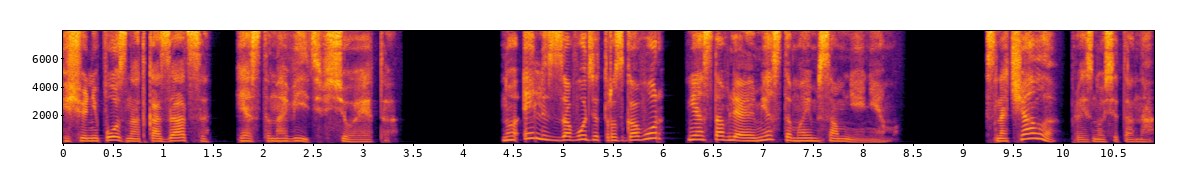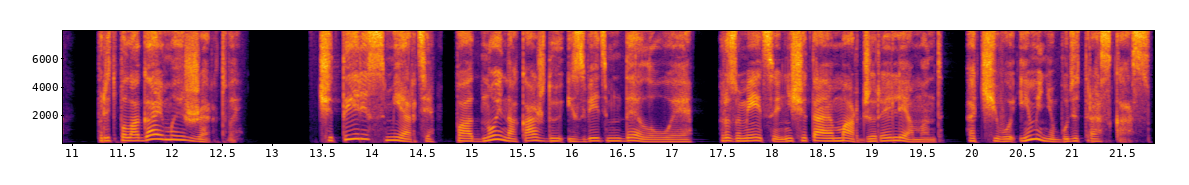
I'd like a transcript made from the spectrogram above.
Еще не поздно отказаться и остановить все это. Но Элис заводит разговор, не оставляя места моим сомнениям. «Сначала», — произносит она, — «предполагаемые жертвы. Четыре смерти, по одной на каждую из ведьм Делауэя, разумеется, не считая Марджери Лемонт, от чего имени будет рассказ.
